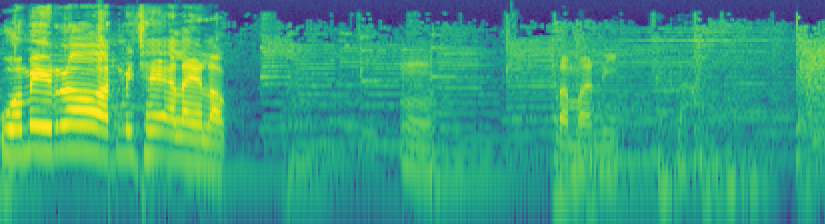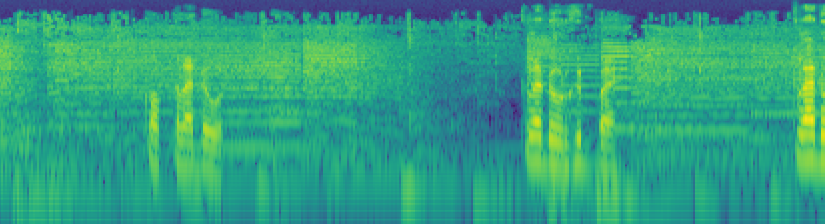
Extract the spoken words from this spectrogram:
กลัวไม่รอดไม่ใช่อะไรหรอก ประมาณนี้นะก็กระโดด กระโดดขึ้นไป กระโด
